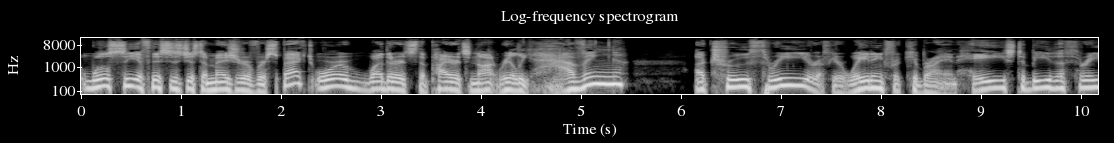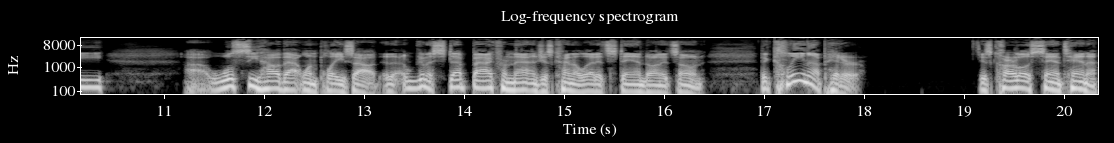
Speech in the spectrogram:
We'll see if this is just a measure of respect or whether it's the Pirates not really having a true three, or if you're waiting for Ke'Bryan Hayes to be the three. Uh, we'll see how that one plays out. We're going to step back from that and just kind of let it stand on its own. The cleanup hitter is Carlos Santana.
